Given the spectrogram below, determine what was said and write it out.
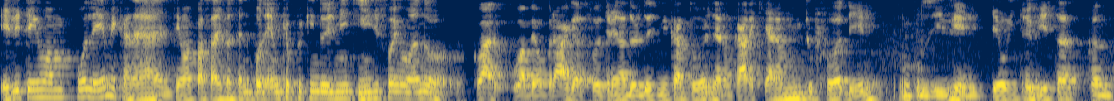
Ele tem uma polêmica, né? Ele tem uma passagem bastante polêmica porque em 2015 foi um ano, claro, o Abel Braga foi o treinador de 2014, era um cara que era muito fã dele, inclusive ele deu entrevista quando,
